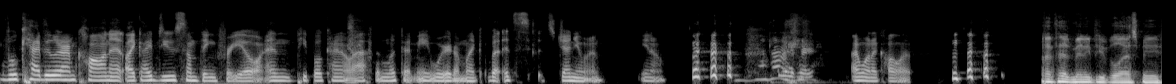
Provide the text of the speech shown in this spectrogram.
vocabulary I'm calling it, like I do something for you, and people kind of laugh and look at me weird. I'm like, but it's it's genuine, you know. Whatever I want to call it. i've had many people ask me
